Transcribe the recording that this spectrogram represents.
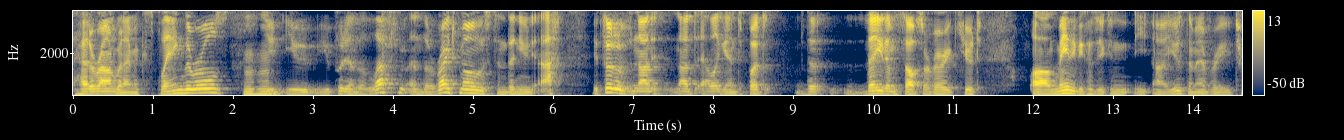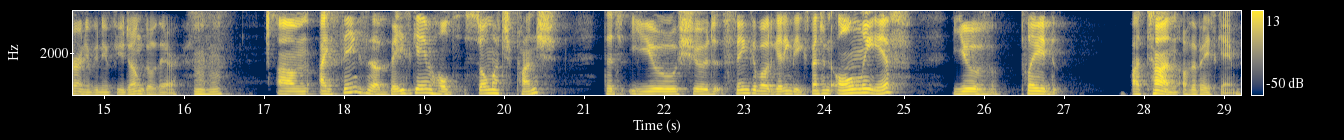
head around when I'm explaining the rules. You you you put in the left and the rightmost, and then you ah, it's sort of not not elegant, but the they themselves are very cute. Uh, mainly because you can uh, use them every turn, even if you don't go there. Um, I think the base game holds so much punch that you should think about getting the expansion only if you've played a ton of the base game.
